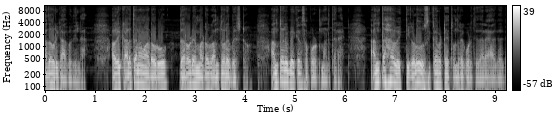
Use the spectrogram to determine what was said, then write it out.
ಅದು ಅವ್ರಿಗೆ ಆಗೋದಿಲ್ಲ. ಅವ್ರಿಗೆ ಕಳ್ತನ ಮಾಡೋರು ದರೋಡೆ ಮಾಡೋರು ಅಂಥವರೇ ಬೆಸ್ಟು. ಅಂಥವ್ರಿಗೆ ಬೇಕಾದ್ರೆ ಸಪೋರ್ಟ್ ಮಾಡ್ತಾರೆ. ಅಂತಹ ವ್ಯಕ್ತಿಗಳು ಸಿಕ್ಕಾಪಟ್ಟೆ ತೊಂದರೆ ಕೊಡ್ತಿದ್ದಾರೆ. ಆಗಾಗ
